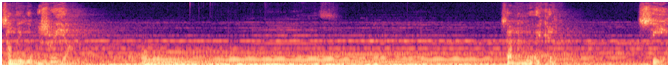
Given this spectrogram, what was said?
Something that was real. Something that they could see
